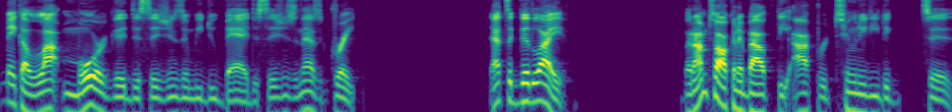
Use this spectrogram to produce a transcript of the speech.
make a lot more good decisions than we do bad decisions, and that's great. That's a good life. But I'm talking about the opportunity to to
